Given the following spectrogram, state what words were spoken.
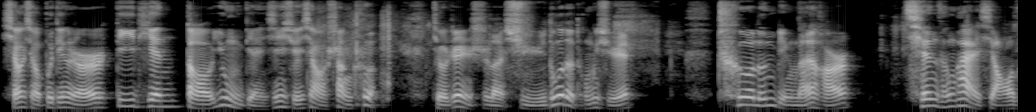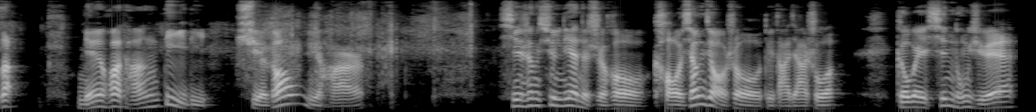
小小布丁人儿第一天到用点心学校上课，就认识了许多的同学：车轮饼男孩、千层派小子、棉花糖弟弟、雪糕女孩。新生训练的时候，烤箱教授对大家说：“各位新同学，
